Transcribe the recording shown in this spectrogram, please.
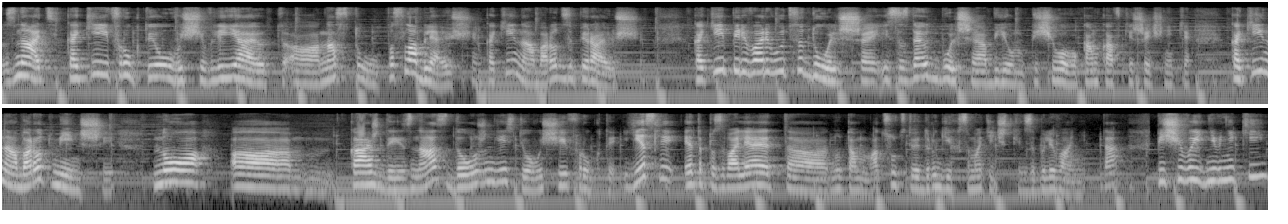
Знать, какие фрукты и овощи влияют э, на стул послабляющие, какие, наоборот, запирающие. Какие перевариваются дольше и создают больший объем пищевого комка в кишечнике, какие, наоборот, меньший. Но каждый из нас должен есть овощи и фрукты, если это позволяет а, ну, там, отсутствие других соматических заболеваний. Да? Пищевые дневники,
